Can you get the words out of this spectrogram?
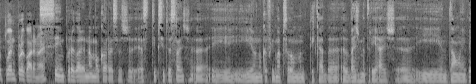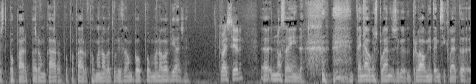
o plano por agora, não é? Sim, por agora não me ocorre essas, esse tipo de situações uh, e, e, eu nunca fui uma pessoa muito dedicada a, a bens materiais uh, e então em vez de poupar para um carro, para poupar para uma nova televisão, poupo para uma nova viagem. Que vai ser? Uh, não sei ainda. Tenho alguns planos, provavelmente em bicicleta,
